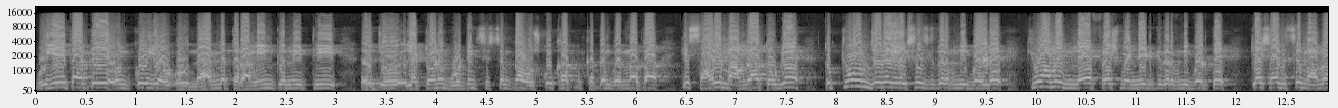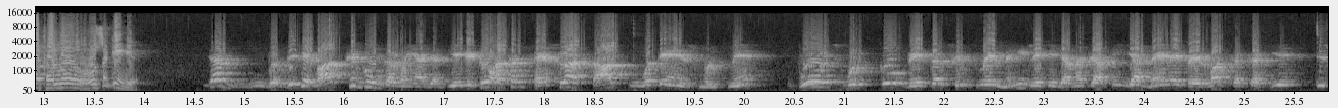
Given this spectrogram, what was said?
वो ये था कि उनको ये नैब में तरामीम करनी थी जो इलेक्ट्रॉनिक वोटिंग सिस्टम था उसको खत्म करना था। कि सारे मामला हो गए। तो क्यों हम जनरल इलेक्शंस की तरफ़ नहीं बढ़ रहे? क्यों हम एक नए फ्रेश मैंडेट की तरफ़ नहीं बढ़ते? क्या शायद इससे मामला हल हो, हो सकेंगे? जब देखिए बात फिर घूम कर वहीं आ जाती है कि जो असल फैसला साफ़ कुतें हैं इस मुल्क में, वो इस मुल्क को बेहतर सिमत में नहीं लेके जाना चाहती या नए नए तजर्बात कर करके इस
